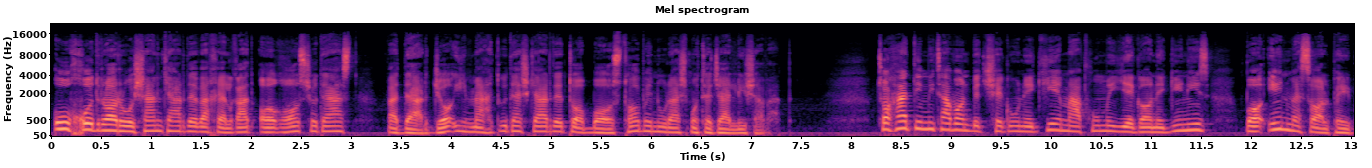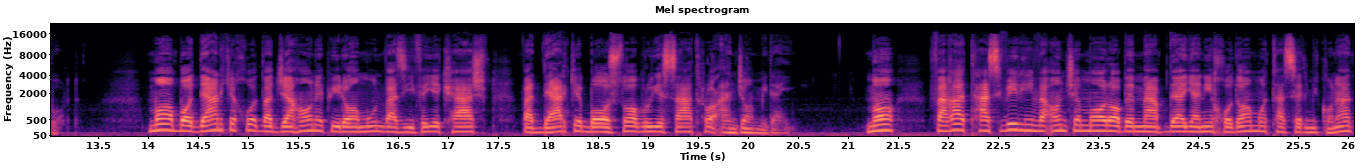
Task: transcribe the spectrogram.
او خود را روشن کرده و خلقت آغاز شده است و در جایی محدودش کرده تا بازتاب نورش متجلی شود. تا حدی می توان به چگونگی مفهوم یگانگی نیز با این مثال پی برد. ما با درک خود و جهان پیرامون وظیفه کشف و درک بازتاب روی سطح را انجام می دهیم. ما فقط تصویریم و آنچه ما را به مبدع یعنی خدا متصل می کند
